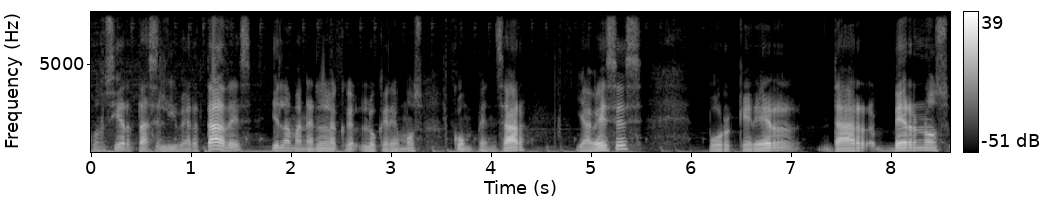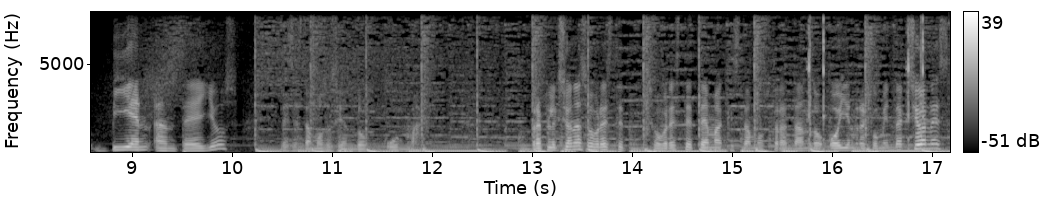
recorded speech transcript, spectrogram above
con ciertas libertades y es la manera en la que lo queremos compensar y a veces por querer dar vernos bien ante ellos les estamos haciendo un mal. Reflexiona sobre este, sobre este tema que estamos tratando hoy en Recomendaciones.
